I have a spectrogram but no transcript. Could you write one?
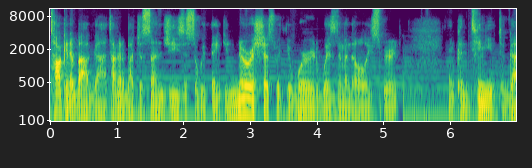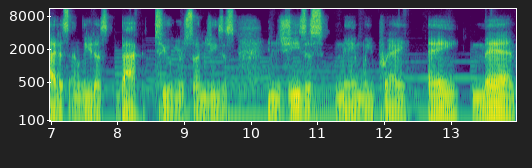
talking about God, talking about your son Jesus. So we thank you. Nourish us with your word, wisdom, and the Holy Spirit and continue to guide us and lead us back to your son Jesus. In Jesus' name we pray. Amen.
